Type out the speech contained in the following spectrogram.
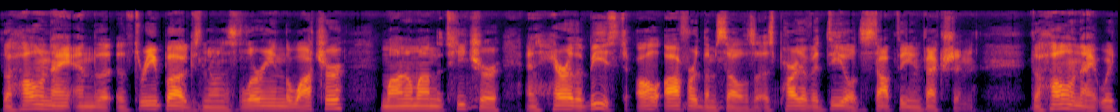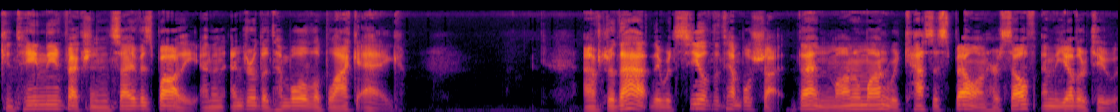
The Hollow Knight and the, the three bugs known as Lurien the Watcher Monomon the Teacher, and Herrah the Beast all offered themselves as part of a deal to stop the infection. The Hollow Knight would contain the infection inside of his body and then enter the Temple of the Black Egg. After that, they would seal the temple shut. Then, Monomon would cast a spell on herself and the other two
